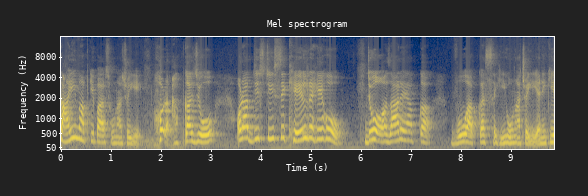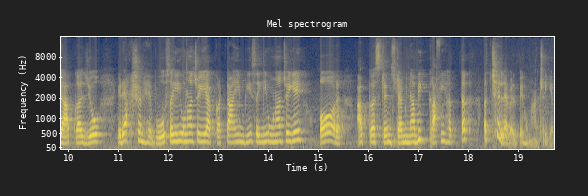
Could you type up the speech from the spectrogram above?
टाइम आपके पास होना चाहिए। और आपका जो, और आप जिस चीज़ से खेल रहे हो, जो औज़ार है आपका वो आपका सही होना चाहिए। यानी कि आपका जो इरेक्शन है, वो सही होना चाहिए, आपका टाइम भी सही होना चाहिए और आपका स्ट्रेंथ स्टेमिना भी काफ़ी हद तक अच्छे लेवल पे होना चाहिए।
